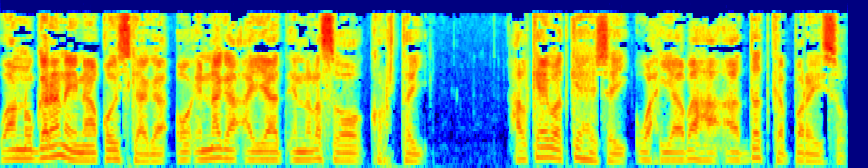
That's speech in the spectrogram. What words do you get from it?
waannu garanaynaa qoyskaaga oo innaga ayaad inala soo kortay halkeebaad ka heshay waxyaabaha aad dadka barayso?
